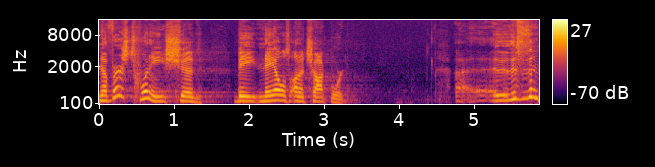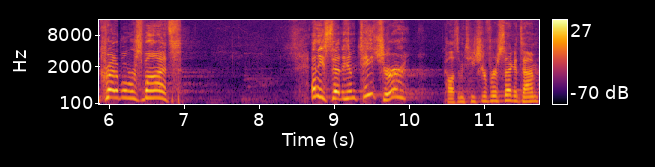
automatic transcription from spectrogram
Now, verse 20 should be nails on a chalkboard. Uh, this is an incredible response. And he said to him, Teacher, calls him teacher for a second time,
